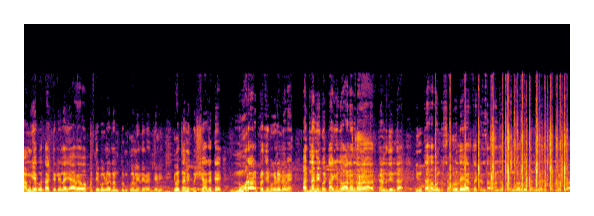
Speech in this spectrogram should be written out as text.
ನಮಗೆ ಗೊತ್ತಾಗ್ತಿರ್ಲಿಲ್ಲ ಯಾವ್ಯಾವ ಪ್ರತಿಭೆಗಳು ನಮ್ಮ ತುಮಕೂರಲ್ಲಿ ಇದಾವೆ ಅಂತೇಳಿ. ಇವತ್ತು ನಮಗೆ ಖುಷಿ ಆಗುತ್ತೆ. ನೂರಾರು ಪ್ರತಿಭೆಗಳಿದ್ದಾವೆ ಅದು ನಮಗೆ ಗೊತ್ತಾಗಿದ್ದು ಆನಂದ್ ಅವರ ತಂಡದಿಂದ. ಇಂತಹ ಒಂದು ಸಹೃದಯ ಇರ್ತಕ್ಕಂಥ ಆನಂದ ತಂಡದವ್ರಿಗೂ ಧನ್ಯವಾದ ಸಲ್ಲಿಸ್ತಾ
